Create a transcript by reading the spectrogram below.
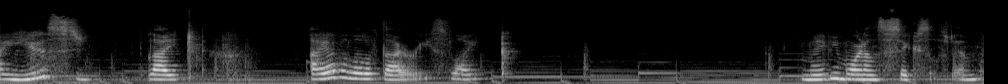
I used to, like, I have a lot of diaries, like maybe more than six of them.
